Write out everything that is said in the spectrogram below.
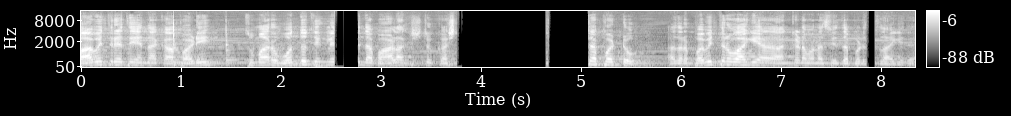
ಪಾವಿತ್ರ್ಯತೆಯನ್ನು ಕಾಪಾಡಿ. ಸುಮಾರು ಒಂದು ತಿಂಗಳ ಕಷ್ಟದಿಂದ ಬಹಳಷ್ಟು ಕಷ್ಟ ಕಷ್ಟಪಟ್ಟು ಅದರ ಪವಿತ್ರವಾಗಿ ಆ ಅಂಕಣವನ್ನು ಸಿದ್ಧಪಡಿಸಲಾಗಿದೆ.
